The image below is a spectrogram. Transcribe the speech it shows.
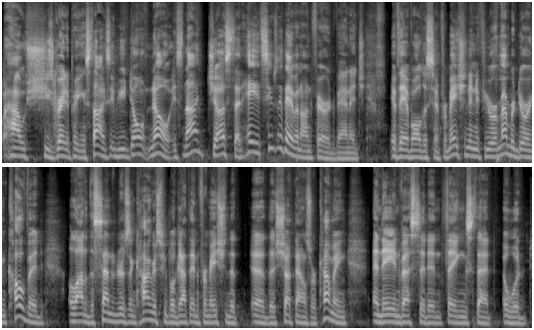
how she's great at picking stocks. If you don't know, it's not just that, hey, it seems like they have an unfair advantage if they have all this information. And if you remember during COVID, a lot of the senators and Congress people got the information that uh, the shutdowns were coming and they invested in things that would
